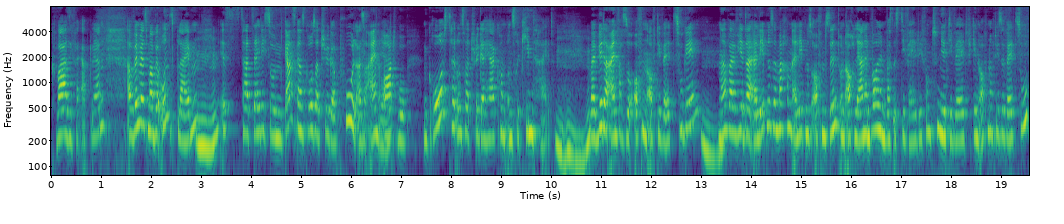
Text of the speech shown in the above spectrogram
quasi vererbt werden. Aber wenn wir jetzt mal bei uns bleiben, mhm. ist tatsächlich so ein ganz, ganz großer Trigger-Pool, also ein ja. Ort, wo ein Großteil unserer Trigger herkommt, unsere Kindheit. Mhm. Weil wir da einfach so offen auf die Welt zugehen, mhm. ne, weil wir da Erlebnisse machen, erlebnisoffen sind und auch lernen wollen, was ist die Welt, wie funktioniert die Welt, wir gehen offen auf diese Welt zu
